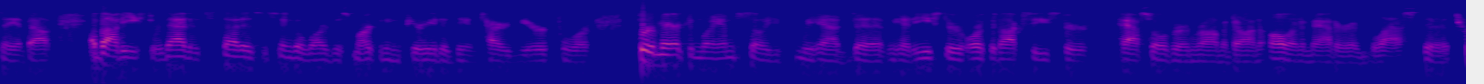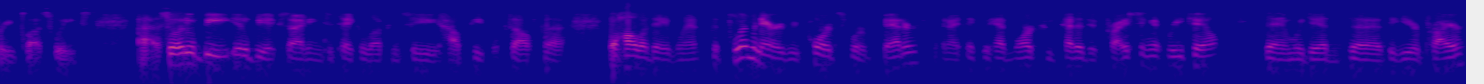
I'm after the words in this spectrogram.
say about about Easter. That is that is the single largest marketing period of the entire year for for American lambs. So we had uh, we had Easter, Orthodox Easter, Passover, and Ramadan all in a matter of the last uh, three plus weeks. Uh, so it'll be it'll be exciting to take a look and see how people felt uh, the holiday went. The preliminary reports were better, and I think we had more competitive pricing at retail than we did the the year prior.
